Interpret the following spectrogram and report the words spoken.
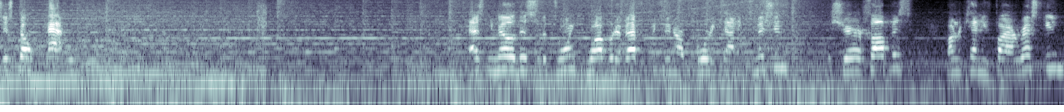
just don't have. As we know, this is a joint cooperative effort between our of County Commission, the Sheriff's Office, Hunter County Fire Rescue,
